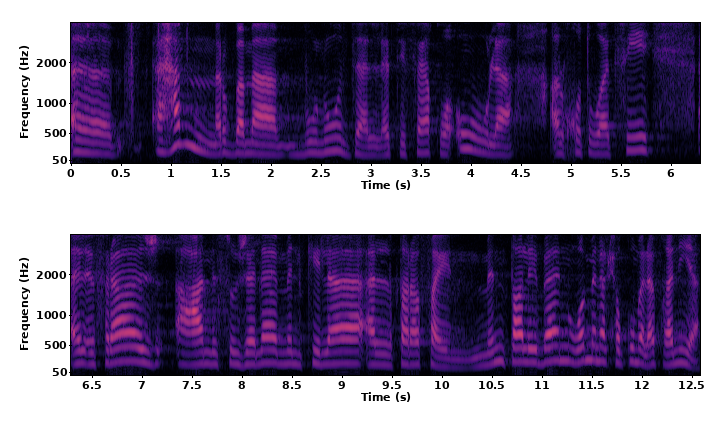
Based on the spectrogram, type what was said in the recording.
آه، أهم ربما بنود الاتفاق وأولى الخطوات فيه الإفراج عن السجناء من كلا الطرفين من طالبان ومن الحكومة الأفغانية.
